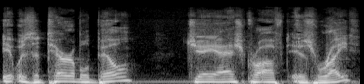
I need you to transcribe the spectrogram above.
It was a terrible bill. Jay Ashcroft is right.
